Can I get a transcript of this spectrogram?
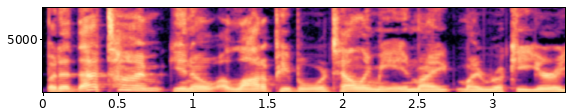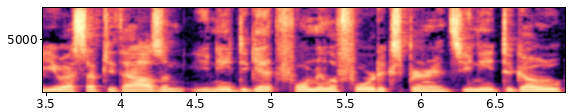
But at that time, you know, a lot of people were telling me in my, my rookie year at USF 2000, you need to get Formula Ford experience. You need to go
